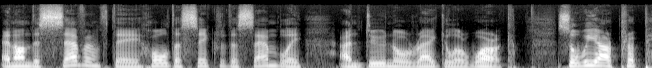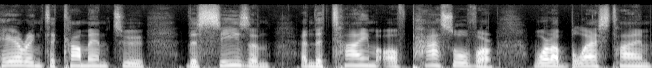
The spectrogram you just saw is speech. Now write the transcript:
and on the seventh day, hold a sacred assembly and do no regular work. So we are preparing to come into the season and the time of Passover. What a blessed time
